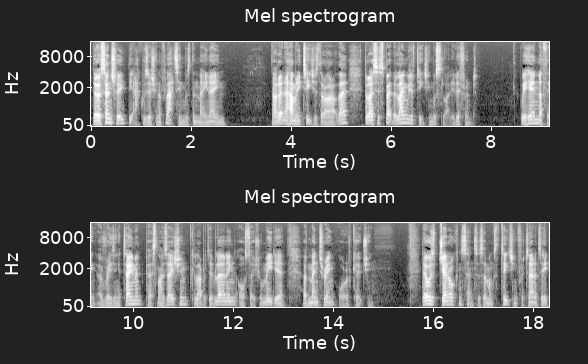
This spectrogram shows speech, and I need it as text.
though essentially the acquisition of Latin was the main aim. Now, I don't know how many teachers there are out there, but I suspect the language of teaching was slightly different. We hear nothing of raising attainment, personalisation, collaborative learning, or social media, of mentoring, or of coaching. There was general consensus amongst the teaching fraternity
